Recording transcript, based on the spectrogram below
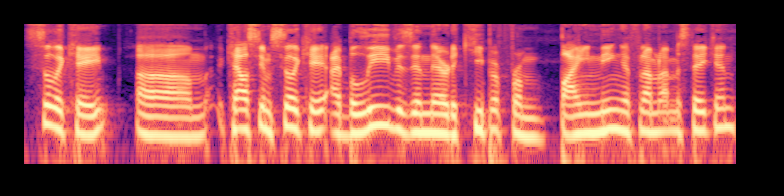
silicate. Um, calcium silicate I believe is in there to keep it from binding if I'm not mistaken.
